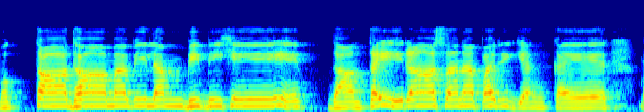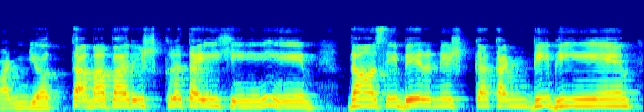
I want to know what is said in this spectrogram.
मुक्ताधामविलम्बिभिः दान्तैरासनपर्यङ्कैर्मण्योत्तमपरिष्कृतैः दासिभिर्निष्ककण्डिभिः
